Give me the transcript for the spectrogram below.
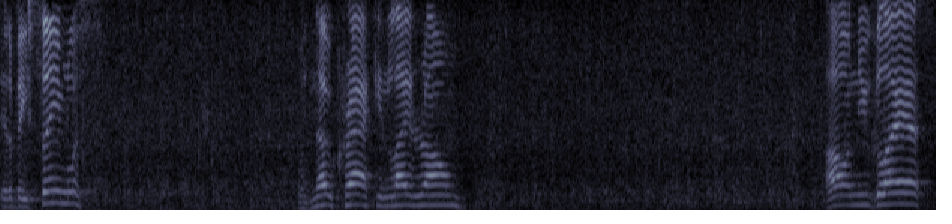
it'll be seamless with no cracking later on. All new glass,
